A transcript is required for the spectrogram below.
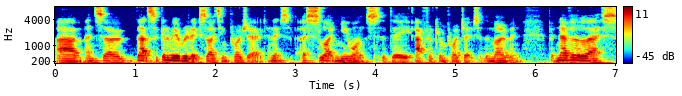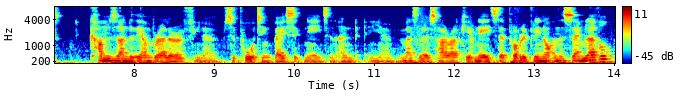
Um, and so that's going to be a really exciting project, and it's a slight nuance to the African projects at the moment, but nevertheless comes under the umbrella of you know supporting basic needs and, and you know Maslow's hierarchy of needs. They're probably not on the same level,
